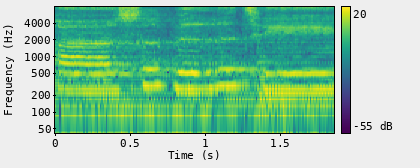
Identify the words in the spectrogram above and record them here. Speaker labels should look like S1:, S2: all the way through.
S1: possibility.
